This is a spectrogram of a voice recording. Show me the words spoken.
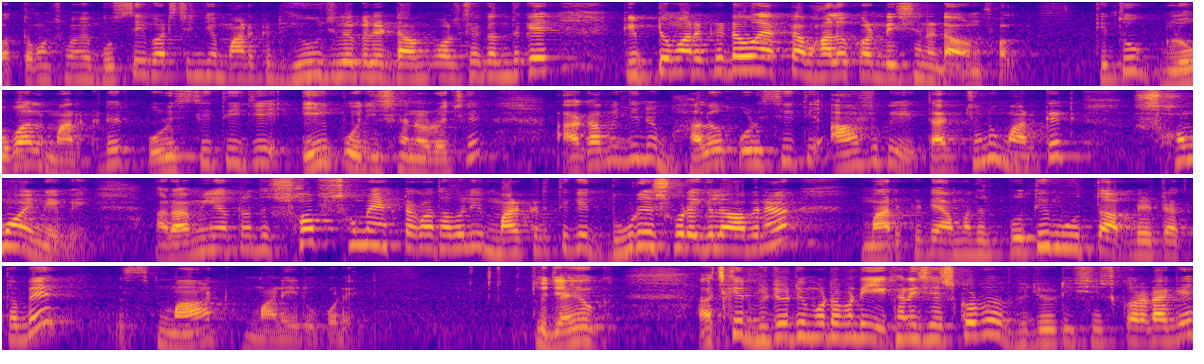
বর্তমান সময়ে বুঝতেই পারছেন যে মার্কেট হিউজ লেভেলের ডাউনফল সেখান থেকে ক্রিপ্টো মার্কেটেও একটা ভালো কন্ডিশনে ডাউনফল কিন্তু গ্লোবাল মার্কেটের পরিস্থিতি যে এই পজিশানে রয়েছে, আগামী দিনে ভালো পরিস্থিতি আসবে, তার জন্য মার্কেট সময় নেবে। আর আমি আপনাদের সব সময় একটা কথা বলি মার্কেট থেকে দূরে সরে গেলে হবে না। মার্কেটে আমাদের প্রতি মুহূর্তে আপডেট রাখতে হবে স্মার্ট মানির উপরে। তো যাই হোক, আজকের ভিডিওটি মোটামুটি এখানেই শেষ করব। ভিডিওটি শেষ করার আগে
